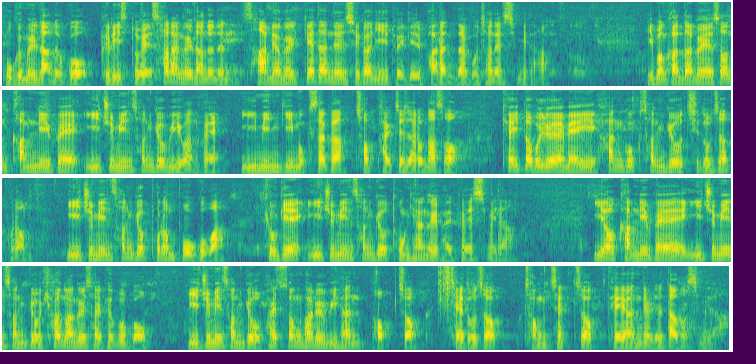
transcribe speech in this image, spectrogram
복음을 나누고 그리스도의 사랑을 나누는 사명을 깨닫는 시간이 되길 바란다고 전했습니다. 이번 간담회에선 감리회 이주민 선교위원회 이민기 목사가 첫 발제자로 나서 KWMA 한국 선교 지도자 포럼, 이주민 선교 포럼 보고와 교계 이주민 선교 동향을 발표했습니다. 이어 감리회의 이주민 선교 현황을 살펴보고 이주민 선교 활성화를 위한 법적, 제도적, 정책적 대안들을 나눴습니다.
